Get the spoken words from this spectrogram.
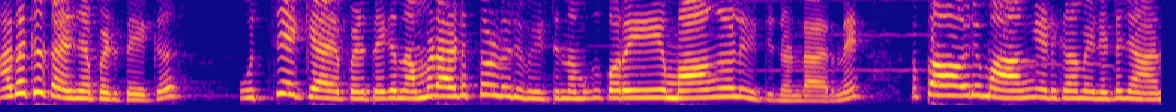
അതൊക്കെ കഴിഞ്ഞപ്പോഴത്തേക്ക് ഉച്ചയൊക്കെ ആയപ്പോഴത്തേക്ക് നമ്മുടെ അടുത്തുള്ളൊരു വീട്ടിൽ നമുക്ക് കുറേ മാങ്ങകൾ കിട്ടിയിട്ടുണ്ടായിരുന്നേ. അപ്പോൾ ആ ഒരു മാങ്ങ എടുക്കാൻ വേണ്ടിട്ട് ഞാൻ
